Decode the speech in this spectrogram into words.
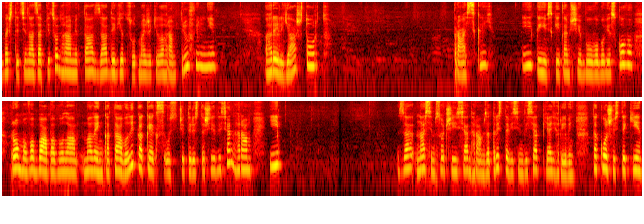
Бачите, ціна за 500 грамів та за 900, майже кілограм трюфельні, грильяж торт, праський. І київський там ще був обов'язково. Ромова баба була маленька та велика кекс, ось 460 грам. І за, на 760 грам, за 385 гривень. Також ось такі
